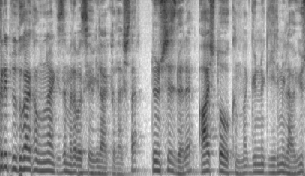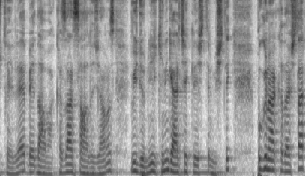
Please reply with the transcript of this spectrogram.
Kripto Tugay kanalından herkese merhaba sevgili arkadaşlar. Dün sizlere Ice Token'la günlük 20 ila 100 TL bedava kazanç sağlayacağımız videonun ilkini gerçekleştirmiştik. Bugün arkadaşlar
